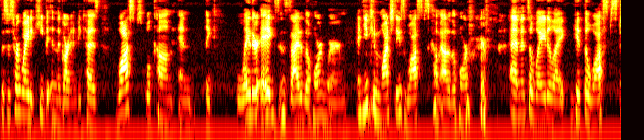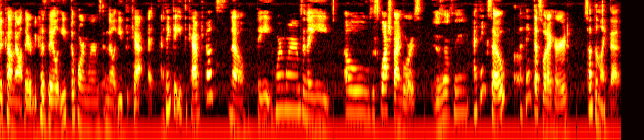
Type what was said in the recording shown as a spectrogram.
This is her way to keep it in the garden because wasps will come and like lay their eggs inside of the hornworm and you can watch these wasps come out of the hornworm and it's a way to like get the wasps to come out there because they'll eat the hornworms and they'll eat the cat. I think they eat the cabbage bugs. No, they eat hornworms and they eat oh the squash vine borers. Is that thing? I think so. I think that's what I heard, something like that.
